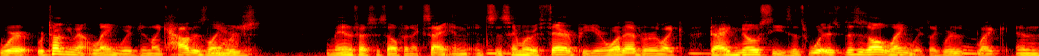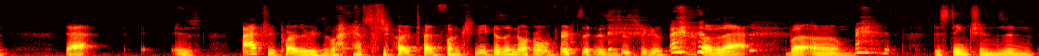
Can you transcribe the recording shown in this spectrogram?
we're we're talking about language and like how does language manifest itself and excite and it's Mm-hmm. the same way with therapy or whatever like diagnoses it's, what- it's this is all language like we're Mm. like and that is actually part of the reason why I have such a hard time functioning as a normal person is just because of that but um distinctions and,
